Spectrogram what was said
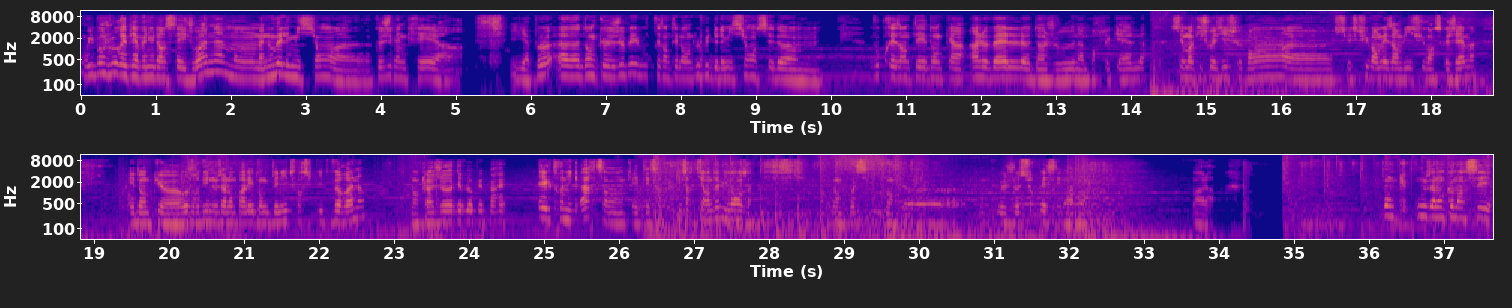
Oui, bonjour et bienvenue dans Stage One, ma nouvelle émission euh, que je viens de créer euh, il y a peu. Euh, donc, je vais vous présenter. Donc, le but de l'émission, c'est de vous présenter donc un, level d'un jeu, n'importe lequel. C'est moi qui choisis souvent, suivant mes envies, suivant ce que j'aime. Et donc, aujourd'hui, nous allons parler donc de Need for Speed The Run, donc un jeu développé par Electronic Arts hein, qui a été qui est sorti en 2011. Donc voici donc, euh, donc le jeu sur PC. hein. Voilà. Donc nous allons commencer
